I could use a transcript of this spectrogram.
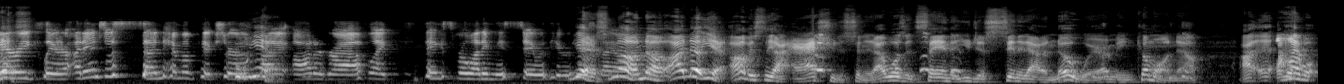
very Yes. clear. I didn't just send him a picture of Well, yeah. my autograph. Like, thanks for letting me stay with you. Yes, no, autograph. no, I know. Yeah, obviously I asked you to send it. I wasn't saying that you just sent it out of nowhere. I mean, come on now. I I have a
